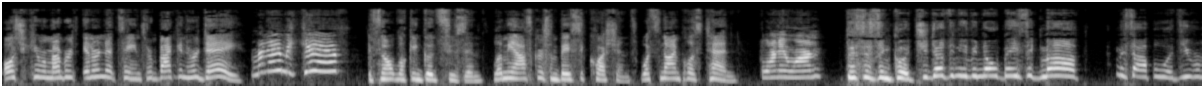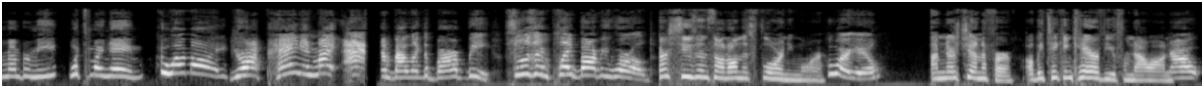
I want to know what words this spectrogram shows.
All she can remember is internet sayings from back in her day. My name is Jeff. It's not looking good, Susan. Let me ask her some basic questions. What's 9 plus 10? 21. This isn't good. She doesn't even know basic math. Miss Applewood, do you remember me? What's my name? Who am I? You're a pain in my ass. I'm about like the Barbie. Susan, play Barbie World. Nurse Susan's not on this floor anymore. Who are you? I'm Nurse Jennifer. I'll be taking care of you from now on. No,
